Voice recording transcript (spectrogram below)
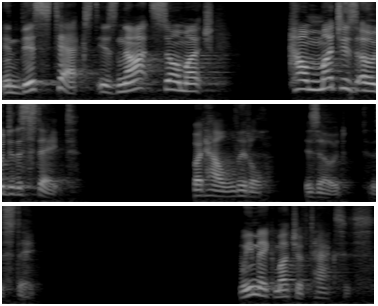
in this text is not so much how much is owed to the state, but how little is owed to the state. We make much of taxes.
